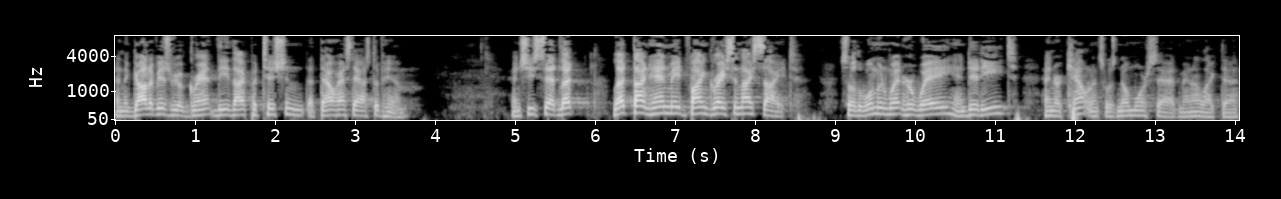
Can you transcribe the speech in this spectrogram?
and the God of Israel grant thee thy petition that thou hast asked of him. And she said, Let, let thine handmaid find grace in thy sight. So the woman went her way and did eat, and her countenance was no more sad. Man, I like that.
